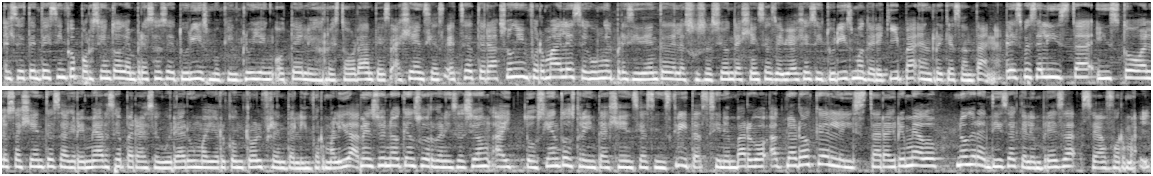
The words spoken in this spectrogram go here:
El 75% de empresas de turismo, que incluyen hoteles, restaurantes, agencias, etc., son informales según el presidente de la Asociación de Agencias de Viajes y Turismo de Arequipa, Enrique Santana. El especialista instó a los agentes a agremiarse para asegurar un mayor control frente a la informalidad. Mencionó que en su organización hay 230 agencias inscritas, sin embargo, aclaró que el estar agremiado no garantiza que la empresa sea formal.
